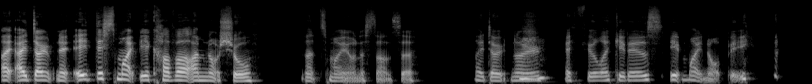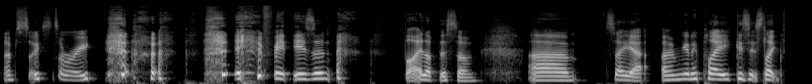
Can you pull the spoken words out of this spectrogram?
I, I don't know. It, this might be a cover. I'm not sure. That's my honest answer. I don't know. I feel like it is. It might not be. I'm so sorry if it isn't. But I love this song. Um, so yeah, I'm gonna play because it's like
